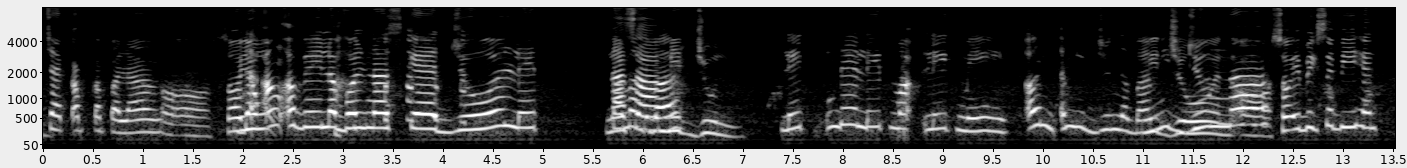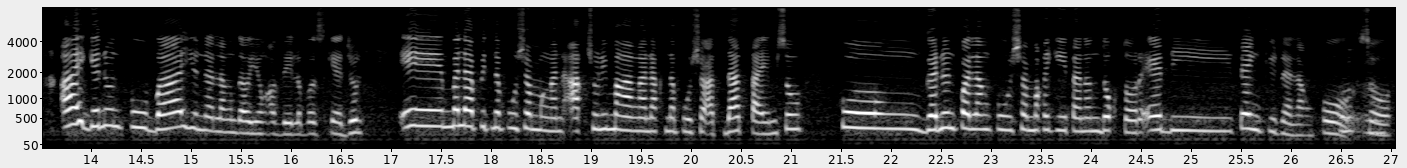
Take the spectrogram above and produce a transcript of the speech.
check up ka pa lang. Oo. So, The- yung ang available na schedule, late, nasa tama ba? mid-June. Late, hindi, late, ma, late May. Oh, ah, mid-June na ba? Mid-June. na. oo. So, ibig sabihin, ay, ganun po ba? Yun na lang daw yung available schedule. Eh, malapit na po siya mga, actually, mga anak na po siya at that time. So, kung ganun pa lang po siya makikita ng doktor, edi thank you na lang po. Mm-mm. So,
